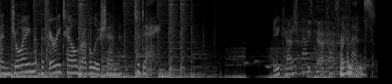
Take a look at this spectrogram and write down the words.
and join the fairy tale revolution today. ACAST, ACAST, Recommends.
